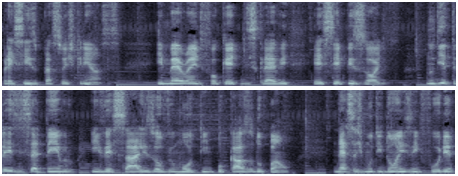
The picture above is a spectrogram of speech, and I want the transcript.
preciso para suas crianças. E Marianne Fouquet descreve esse episódio. No dia 13 de setembro, em Versalhes, houve um motim por causa do pão. Nessas multidões em fúria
